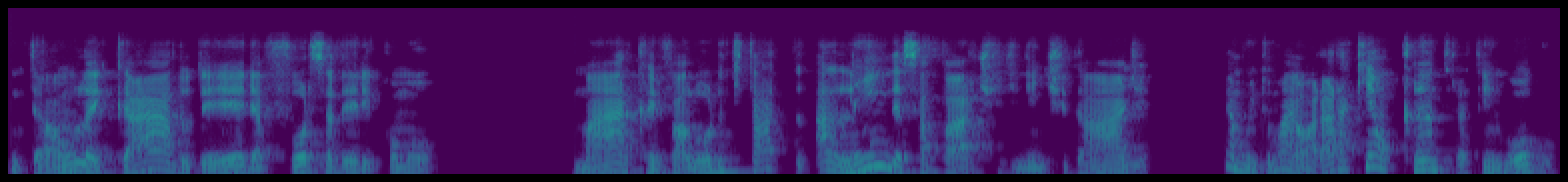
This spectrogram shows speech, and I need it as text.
Então, o legado dele, a força dele como marca e valor que está além dessa parte de identidade é muito maior. Araquém Alcântara tem logo?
